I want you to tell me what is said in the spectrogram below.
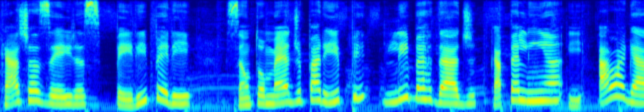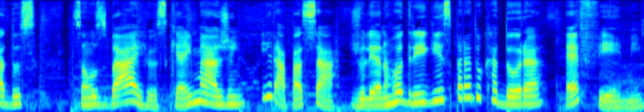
Cajazeiras, Periperi, São Tomé de Paripe, Liberdade, Capelinha e Alagados são os bairros que a imagem irá passar. Juliana Rodrigues para Educadora FM.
